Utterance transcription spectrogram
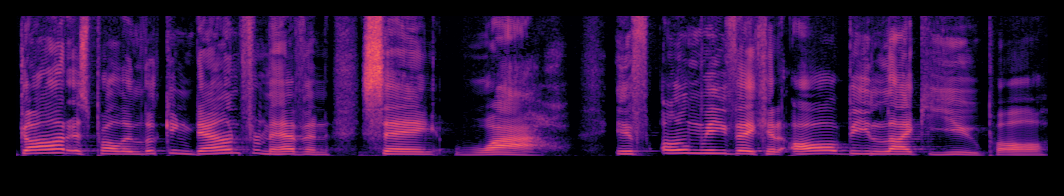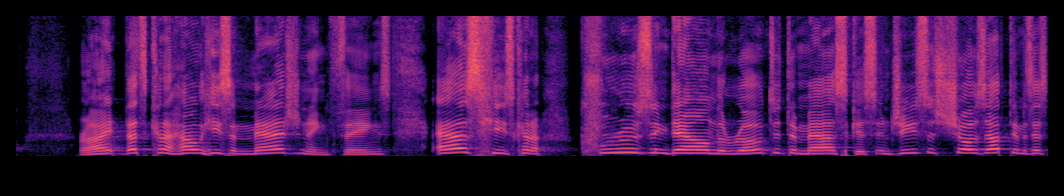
God is probably looking down from heaven saying, Wow, if only they could all be like you, Paul. Right? That's kind of how he's imagining things as he's kind of cruising down the road to Damascus. And Jesus shows up to him and says,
